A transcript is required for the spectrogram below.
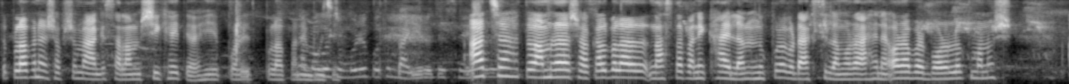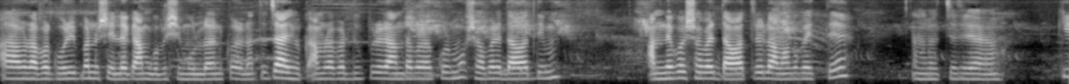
তো পোলাপানের সবসময় আগে সালাম শিখাইতে হয় পরে পোলাপানে বুঝে। আচ্ছা তো আমরা সকালবেলা নাস্তা পানি খাইলাম নুপুরাকে ডাকছিলাম ওরা আহে না ওরা আবার বড়লোক মানুষ। আমরা আবার গরিব মানুষ, এই লাগে আমগো বেশি মূল্যায়ন করে না। তো যাই হোক, আমরা আবার দুপুরে রান্না বাড়া করব সবাই দাওয়াত দিম। আমদেরকে সবার দাওয়াত রইল আমাকে বাড়িতে। আর হচ্ছে যে, কী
